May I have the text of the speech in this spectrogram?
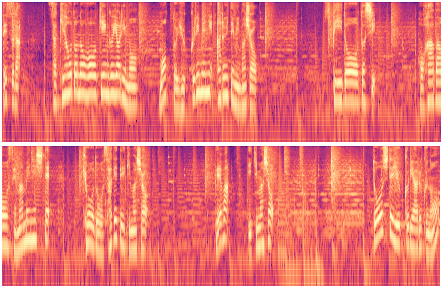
ですが先ほどのウォーキングよりももっとゆっくりめに歩いてみましょう。スピードを落とし歩幅を狭めにして強度を下げていきましょう。では行きましょう。どうしてゆっくり歩くの？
